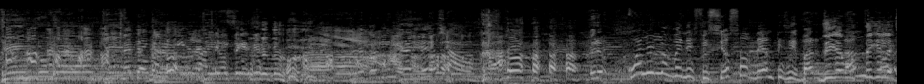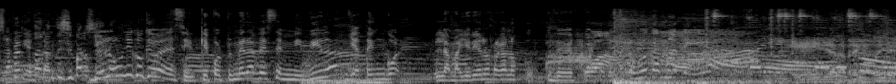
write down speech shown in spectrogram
Jingle Pero, ¿cuáles los beneficiosos de anticipar? Dígame usted que es la experta en anticiparse. Yo lo único que voy a decir, que por primera vez en mi vida ya tengo la mayoría de los regalos de ¿Cómo tan ¿Por qué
